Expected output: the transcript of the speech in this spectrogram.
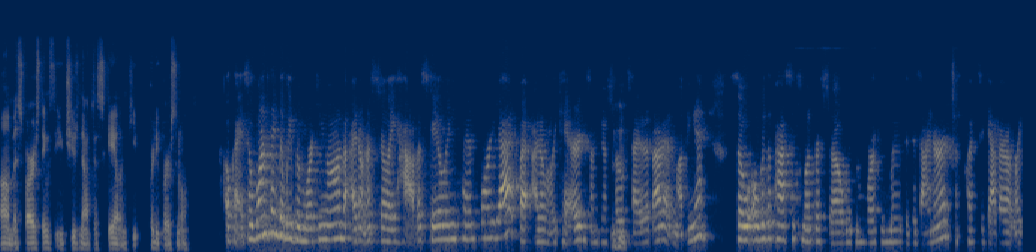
um, as far as things that you choose not to scale and keep pretty personal Okay, so one thing that we've been working on that I don't necessarily have a scaling plan for yet, but I don't really care because I'm just so mm-hmm. excited about it and loving it. So over the past six months or so, we've been working with the designer to put together like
